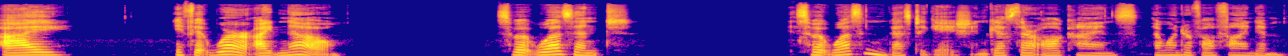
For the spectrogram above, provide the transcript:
I, if it were, I'd know. So it wasn't. So it was an investigation. Guess there are all kinds. I wonder if I'll find him.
